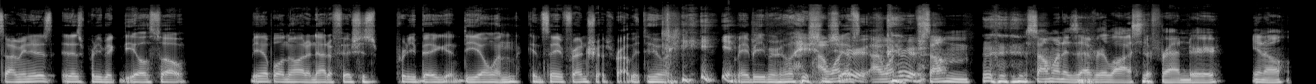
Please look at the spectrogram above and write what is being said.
So I mean, it is it is a pretty big deal. So being able to know how to net a fish is pretty big a deal and can save friendships probably too, and maybe even I relationships. wonder. I wonder if some someone has ever lost a friend or you know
